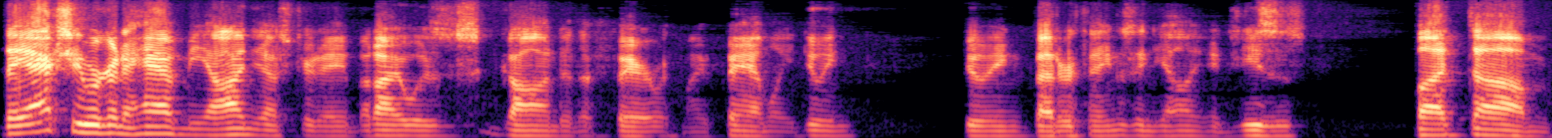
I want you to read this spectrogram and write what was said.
they actually were going to have me on yesterday, but I was gone to the fair with my family doing doing better things and yelling at Jesus. But um,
